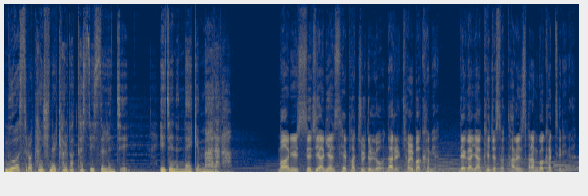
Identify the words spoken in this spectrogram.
무엇으로 당신을 결박할 수 있을는지 이제는 내게 말하라. 만일 쓰지 아니한 새 밧줄들로 나를 결박하면 내가 약해져서 다른 사람과 같으리라.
